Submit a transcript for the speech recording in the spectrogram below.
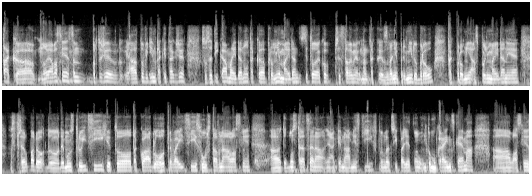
Tak, eh, no já vlastně jsem, protože já to vidím taky tak, že co se týká Majdanu, tak eh, pro mě Majdan, když si to jako představím jak takzvaně první dobrou, tak pro mě aspoň Majdan je střelba do, do demonstrujících, je to taková dlouhotrvající soustavná vlastně eh, demonstrace na nějakém náměstí, v tomhle případě tom, tom ukrajinském. A, a vlastně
